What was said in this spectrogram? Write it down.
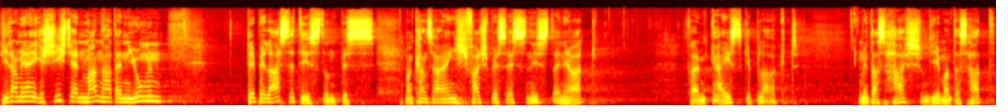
Hier haben wir eine Geschichte, ein Mann hat einen Jungen, der belastet ist und bis, man kann sagen, eigentlich fast besessen ist, eine Art, vor einem Geist geplagt. Und wenn das hast und jemand das hat,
